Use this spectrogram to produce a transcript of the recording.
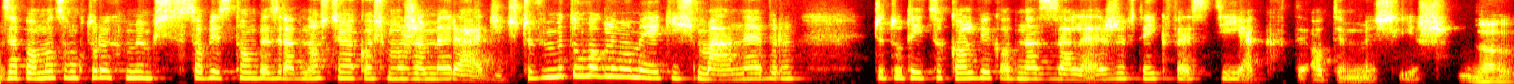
za pomocą których my sobie z tą bezradnością jakoś możemy radzić? Czy my tu w ogóle mamy jakiś manewr? Czy tutaj cokolwiek od nas zależy w tej kwestii? Jak ty o tym myślisz? No,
